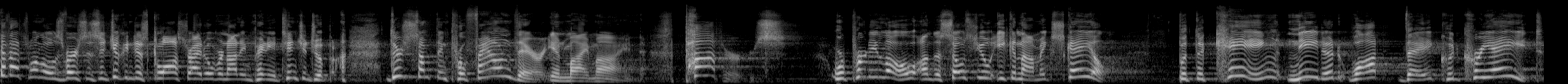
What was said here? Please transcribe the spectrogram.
Now, that's one of those verses that you can just gloss right over, not even paying attention to it. But uh, there's something profound there in my mind. Potters were pretty low on the socioeconomic scale, but the king needed what they could create.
